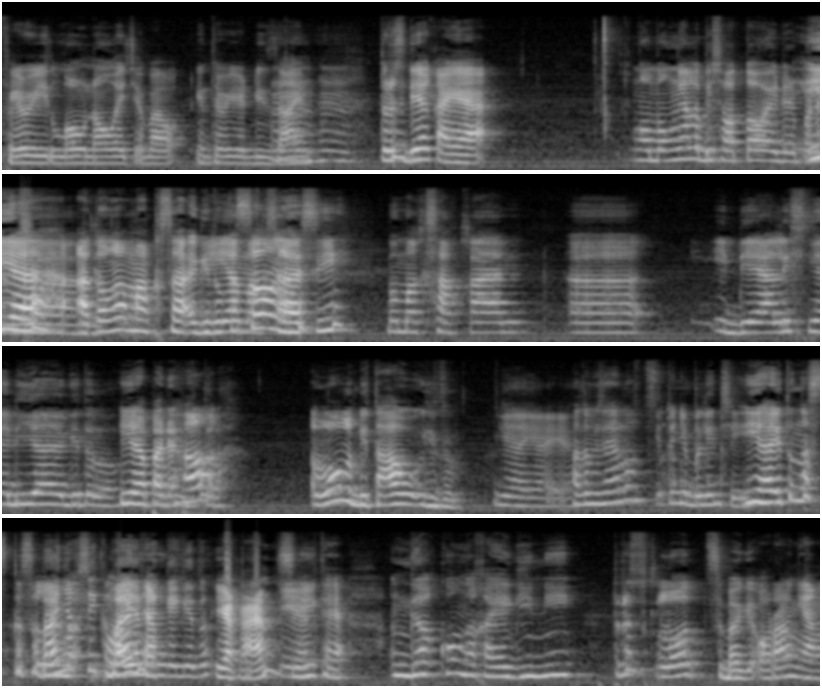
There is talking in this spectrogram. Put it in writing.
very low knowledge about interior design. Mhm. terus dia kayak ngomongnya lebih sotoy daripada iya gua, atau nggak maksa gitu Iya, kesel nggak sih? Memaksakan eh, idealisnya dia gitu loh. Iya padahal Gitu lah. lo lebih tahu gitu iya iya iya atau misalnya lu itu nyebelin sih iya itu nges keselin Banyak ba- sih klien banyak. yang kayak gitu. Iya kan Iya. sih kayak enggak kok nggak kayak gini terus lo sebagai orang yang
